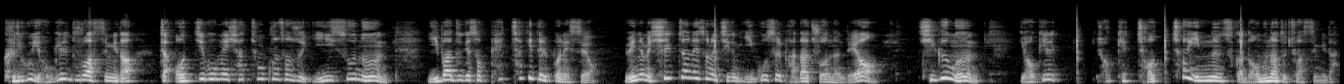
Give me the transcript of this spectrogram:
그리고 여길 들어왔습니다. 자, 어찌 보면 샤총쿤 선수 이수는 이바둑에서 패착이 될 뻔했어요. 왜냐면 실전에서는 지금 이곳을 받아주었는데요. 지금은 여길 이렇게 젖혀 있는 수가 너무나도 좋았습니다.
